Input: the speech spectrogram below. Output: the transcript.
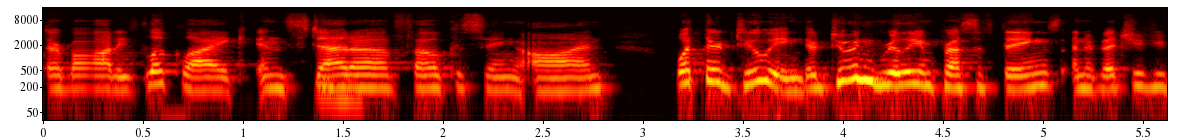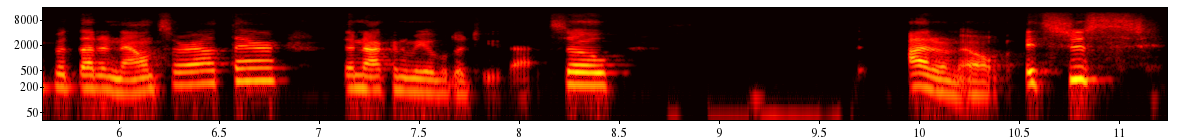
their bodies look like instead mm-hmm. of focusing on what they're doing? They're doing really impressive things. And I bet you if you put that announcer out there, they're not gonna be able to do that. So I don't know. It's just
